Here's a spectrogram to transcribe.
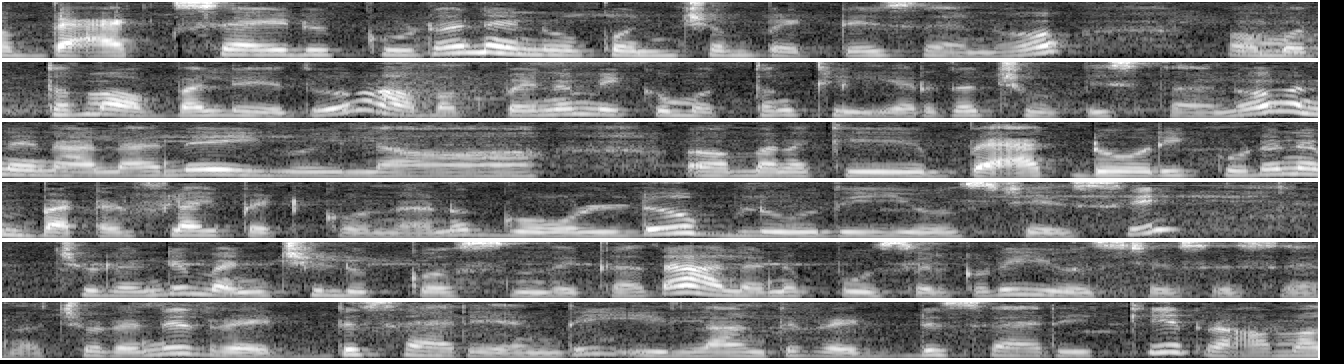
బ్యాక్ సైడ్ కూడా నేను కొంచెం పెట్టేశాను. మొత్తం అవ్వలేదు. అవ్వకపోయినా మీకు మొత్తం క్లియర్గా చూపిస్తాను. నేను నేను అలానే ఇగో ఇలా మనకి బ్యాక్ డోరీ కూడా నేను బటర్ఫ్లై పెట్టుకున్నాను. గోల్డ్ బ్లూది యూస్ చేసి చూడండి మంచి లుక్ వస్తుంది కదా అలానే పూసలు కూడా యూజ్ చేసేసాను. చూడండి రెడ్ శారీ అండి. ఇలాంటి రెడ్ శారీకి రామా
